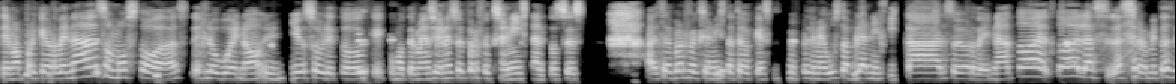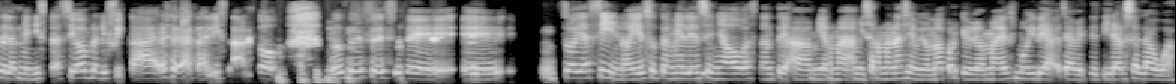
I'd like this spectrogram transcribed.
tema, porque ordenadas somos todas, es lo bueno. Yo sobre todo, que como te mencioné, soy perfeccionista, entonces al ser perfeccionista tengo que, me, me gusta planificar, soy ordenada, todas las, las, herramientas de la administración, planificar, analizar todo. Entonces, este, eh, soy así, ¿no? Y eso también le he enseñado bastante a, mi hermana, a mis hermanas y a mi mamá, porque mi mamá es muy de, de, tirarse al agua.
